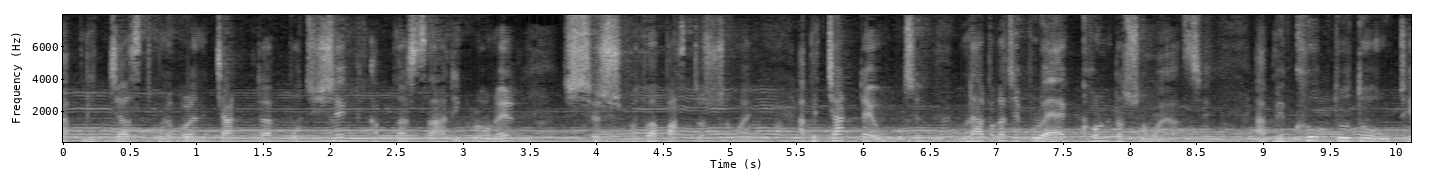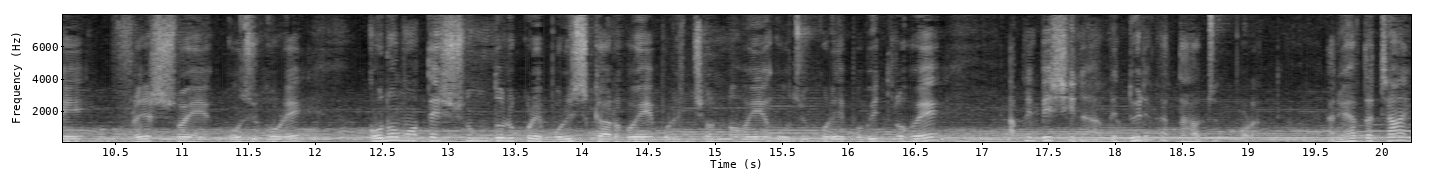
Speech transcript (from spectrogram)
আপনি জাস্ট মনে করেন চারটা পঁচিশে আপনার সাহারি গ্রহণের শেষ সময় অথবা পাঁচটার সময়। আপনি চারটায় উঠছেন। মানে আপনার কাছে পুরো এক ঘণ্টা সময় আছে। আপনি খুব দ্রুত উঠে ফ্রেশ হয়ে অজু করে কোনো মতে সুন্দর করে পরিষ্কার হয়ে, পরিচ্ছন্ন হয়ে অজু করে, পবিত্র হয়ে আপনি বেশি না, আপনি দুই টাকার তাহাজ্জুদ পড়েন। And you have the time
